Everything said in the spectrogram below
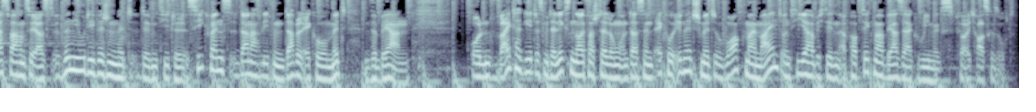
Das waren zuerst The New Division mit dem Titel Sequence, danach liefen Double Echo mit The Bären. Und weiter geht es mit der nächsten Neuverstellung und das sind Echo Image mit Walk My Mind und hier habe ich den Apoptygma Berserk Remix für euch rausgesucht.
